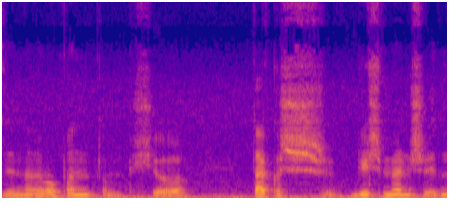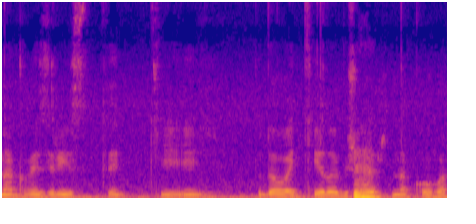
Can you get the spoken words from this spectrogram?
з новим опонентом, що також більш-менш однаковий зріст і будова тіла більш-менш однакова.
